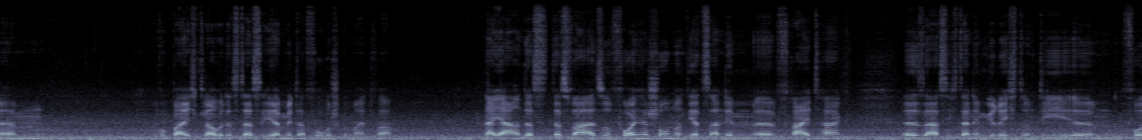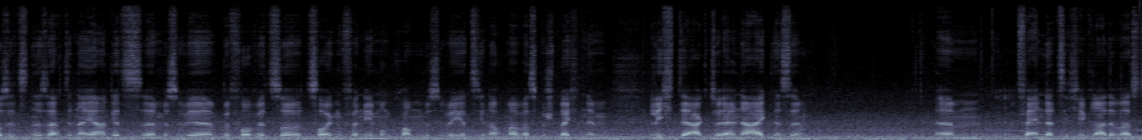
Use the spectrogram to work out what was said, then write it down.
Ähm, wobei ich glaube, dass das eher metaphorisch gemeint war. Naja, und das, das war also vorher schon und jetzt an dem äh, Freitag äh, saß ich dann im Gericht und die ähm, Vorsitzende sagte, naja, und jetzt äh, müssen wir, bevor wir zur Zeugenvernehmung kommen, müssen wir jetzt hier nochmal was besprechen im Licht der aktuellen Ereignisse. Ähm, verändert sich hier gerade was.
